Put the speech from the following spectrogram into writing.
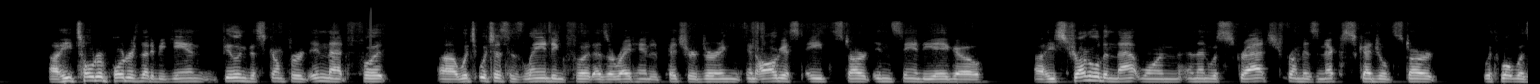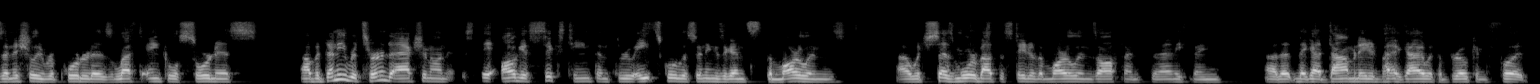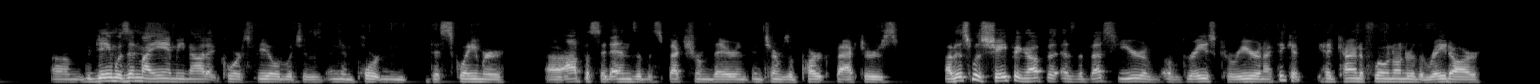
Uh, he told reporters that he began feeling discomfort in that foot, uh, which which is his landing foot as a right-handed pitcher during an August 8th start in San Diego. Uh, he struggled in that one and then was scratched from his next scheduled start with what was initially reported as left ankle soreness. Uh, but then he returned to action on August 16th and threw eight scoreless innings against the Marlins uh, which says more about the state of the Marlins offense than anything. Uh, that they got dominated by a guy with a broken foot. Um, the game was in Miami, not at Coors Field, which is an important disclaimer. Uh, opposite ends of the spectrum there in, in terms of park factors. Uh, this was shaping up as the best year of, of Gray's career, and I think it had kind of flown under the radar.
